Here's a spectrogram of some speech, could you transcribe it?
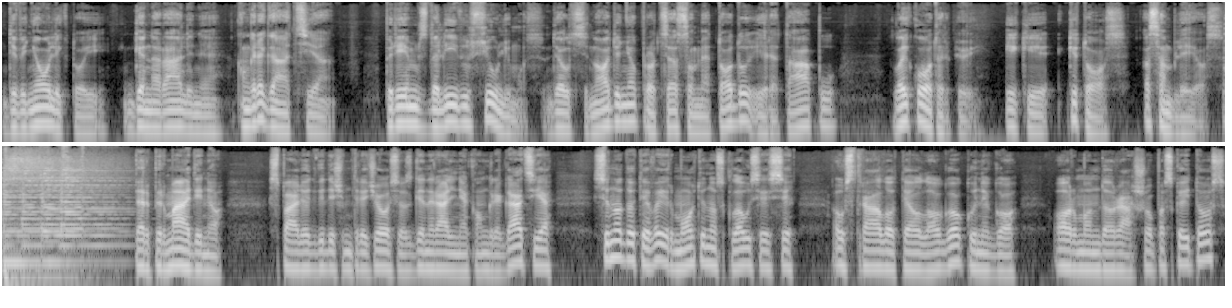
19 generalinė kongregacija priims dalyvių siūlymus dėl sinodinio proceso metodų ir etapų laikotarpiui iki kitos asamblėjos. Per pirmadienio spalio 23-osios generalinę kongregaciją sinodo tėvai ir motinos klausėsi australo teologo kunigo Ormondo Rašo paskaitos,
